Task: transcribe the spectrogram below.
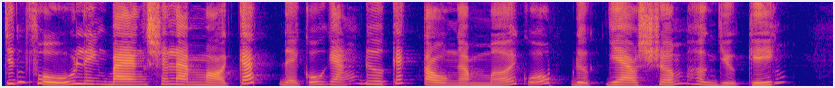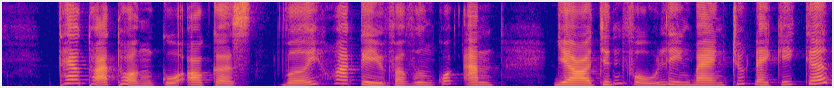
chính phủ liên bang sẽ làm mọi cách để cố gắng đưa các tàu ngầm mới của Úc được giao sớm hơn dự kiến. Theo thỏa thuận của AUKUS với Hoa Kỳ và Vương quốc Anh, do chính phủ liên bang trước đây ký kết.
